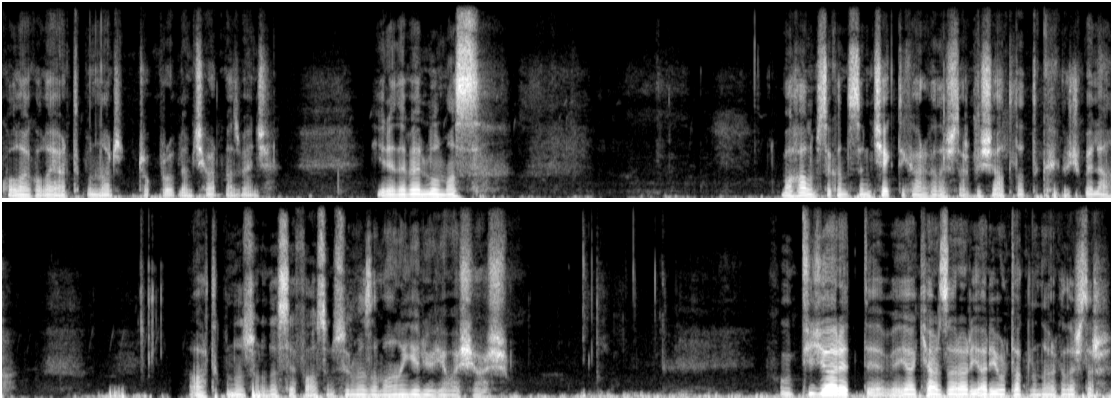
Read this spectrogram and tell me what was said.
Kolay kolay artık bunlar çok problem çıkartmaz bence. Yine de belli olmaz. Bakalım sıkıntısını çektik arkadaşlar. Kışı atlattık. Güç bela. Artık bundan sonra da sefasını sürme zamanı geliyor yavaş yavaş. Bu ticarette veya kar zarar yarı ortaklığında arkadaşlar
